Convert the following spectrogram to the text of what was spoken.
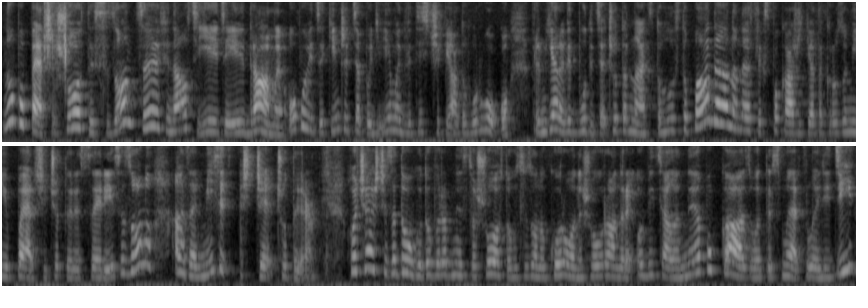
Ну, по-перше, шостий сезон це фінал цієї цієї драми. Оповідь закінчиться подіями 2005 року. Прем'єра відбудеться 14 листопада. На Netflix покажуть, я так розумію, перші чотири серії сезону, а за місяць ще чотири. Хоча ще задовго до виробництва шостого сезону корони шоуранери обіцяли не показувати смерть леді Ді,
